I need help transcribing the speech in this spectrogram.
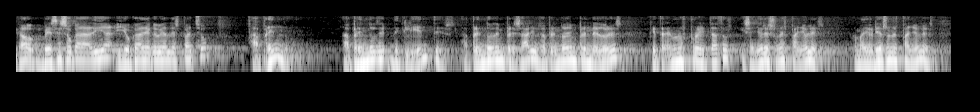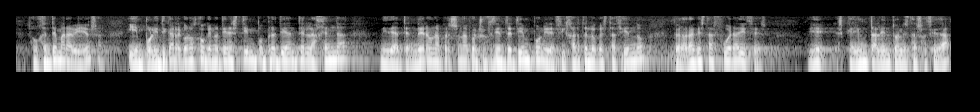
claro, ves eso cada día y yo cada día que voy al despacho aprendo. Aprendo de, de clientes, aprendo de empresarios, aprendo de emprendedores que traen unos proyectazos y señores, son españoles. La mayoría son españoles. Son gente maravillosa. Y en política reconozco que no tienes tiempo prácticamente en la agenda ni de atender a una persona con suficiente tiempo, ni de fijarte en lo que está haciendo, pero ahora que estás fuera dices, oye, es que hay un talento en esta sociedad,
